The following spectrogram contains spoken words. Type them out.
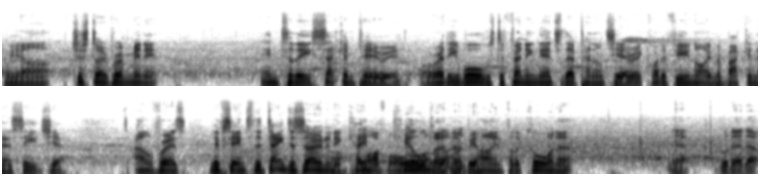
We are just over a minute into the second period. Already Wolves defending the edge of their penalty area. Quite a few not even back in their seats yet. Alvarez lifts it into the danger zone and it Oh, came off Kilman behind for the corner. Yeah, good header.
